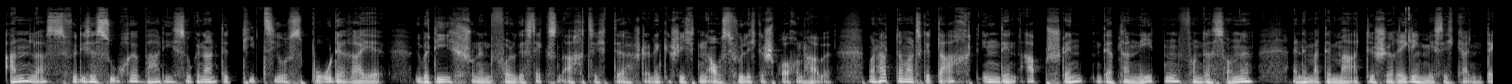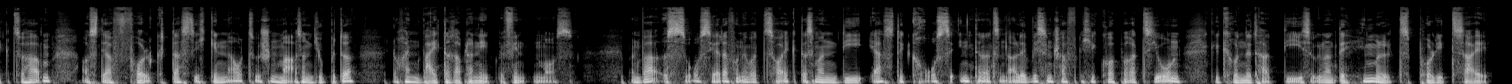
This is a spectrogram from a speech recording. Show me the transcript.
Anlass für diese Suche war die sogenannte Titius-Bode-Reihe, über die ich schon in Folge 86 der Sternengeschichten ausführlich gesprochen habe. Man hat damals gedacht, in den Abständen der Planeten von der Sonne eine mathematische Regelmäßigkeit entdeckt zu haben, aus der folgt, dass sich genau zwischen Mars und Jupiter noch ein weiterer Planet befinden muss. Man war so sehr davon überzeugt, dass man die erste große internationale wissenschaftliche Kooperation gegründet hat, die sogenannte Himmelspolizei,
